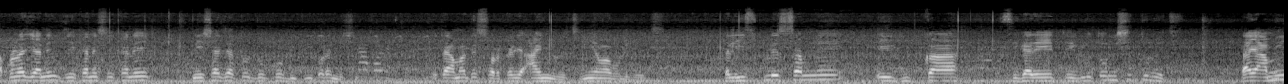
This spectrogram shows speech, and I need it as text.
আপনারা জানেন যেখানে সেখানে নেশাজাত দ্রব্য বিক্রি করা নিষিদ্ধ। এটা আমাদের সরকারি আইন রয়েছে, নিয়মাবলী রয়েছে। তাহলে স্কুলের সামনে এই গুটকা, সিগারেট, এগুলো তো নিষিদ্ধ রয়েছে। তাই আমি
